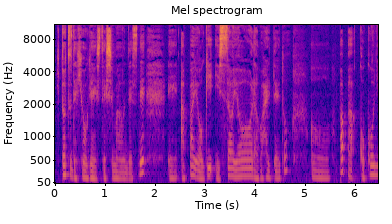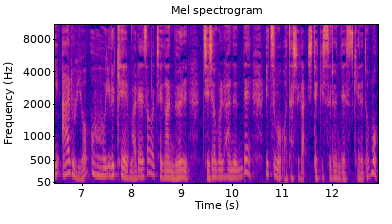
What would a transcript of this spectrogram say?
一つで表現してしまうんですね。えー、아빠여기있어요라고할때도 어파파ここにあるよ이렇게말해서제가늘지적을하는데いつも私が指摘するんですけれども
